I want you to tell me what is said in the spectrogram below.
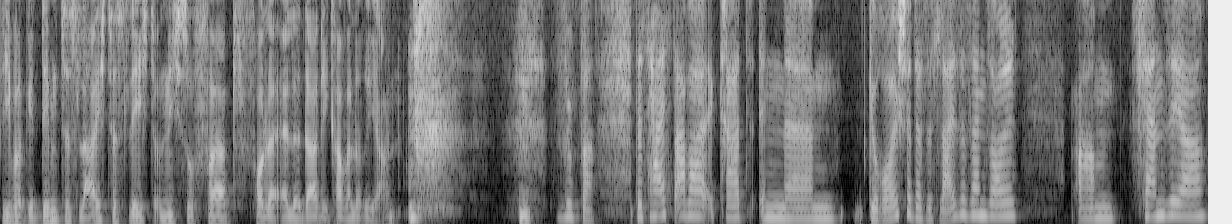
lieber gedimmtes, leichtes Licht und nicht sofort volle Elle da die Kavallerie an. Hm. Super. Das heißt aber gerade in ähm, Geräusche, dass es leise sein soll, ähm, Fernseher,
